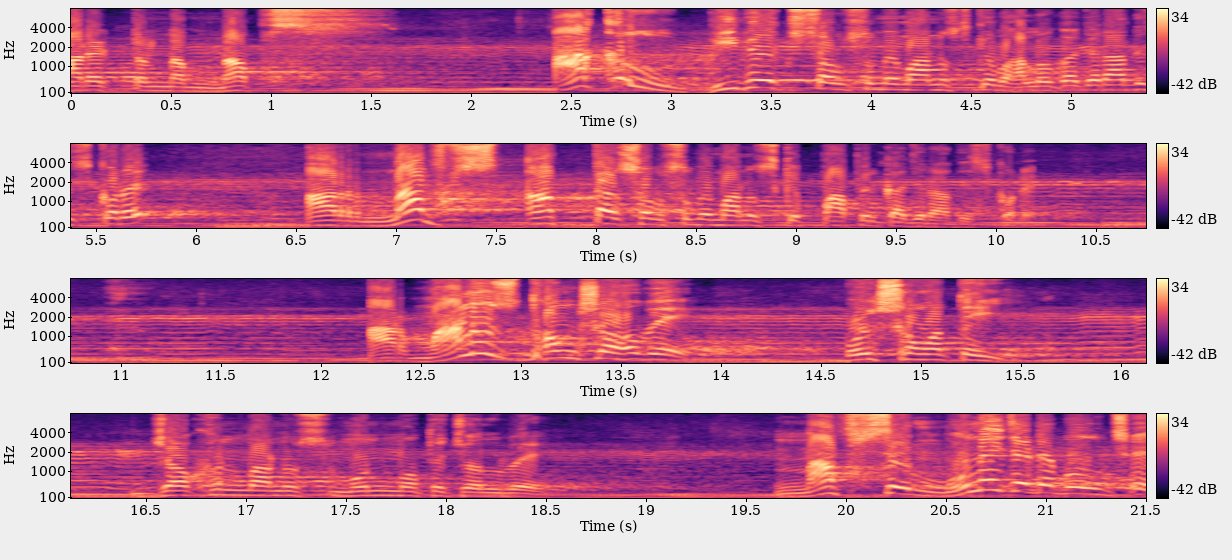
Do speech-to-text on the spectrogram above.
আর একটার নাম নাফস। আকল, বিবেক সবসময় মানুষকে ভালো কাজের আদেশ করে, আর নাফস, আত্মা সবসময় মানুষকে পাপের কাজের আদেশ করে। আর মানুষ ধ্বংস হবে ওই সময়তেই, যখন মানুষ মন মতো চলবে। নাফসে মনে যেটা বলছে,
